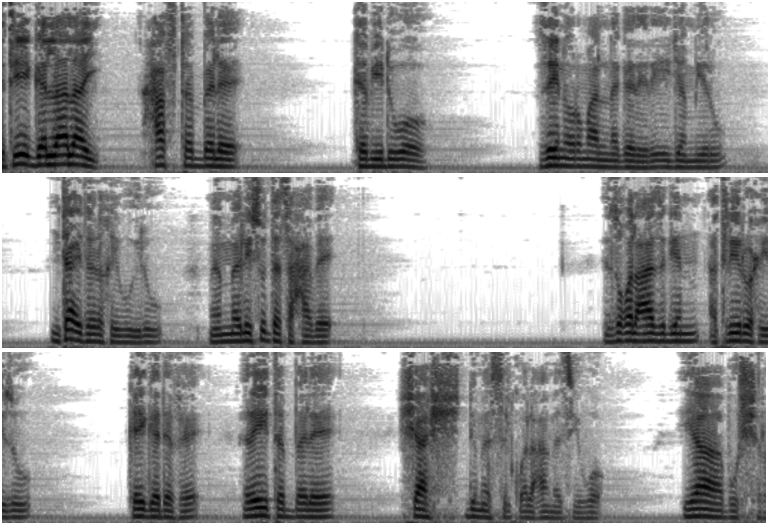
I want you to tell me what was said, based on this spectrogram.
እቲ ገላላይ ሓፍ ተበለ ከቢድዎ ዘይኖርማል ነገር ይርኢ ጀሚሩ እንታይ እዩ ተረኺቡ ኢሉ መመሊሱ እንተሰሓበ እዚ ቆልዓ እዚ ግን ኣትሪሩ ሒዙ ከይገደፈ ረይ ተበለ ሻሽ ድመስል ቆልዓ መጺዎ ያ ቡሽራ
